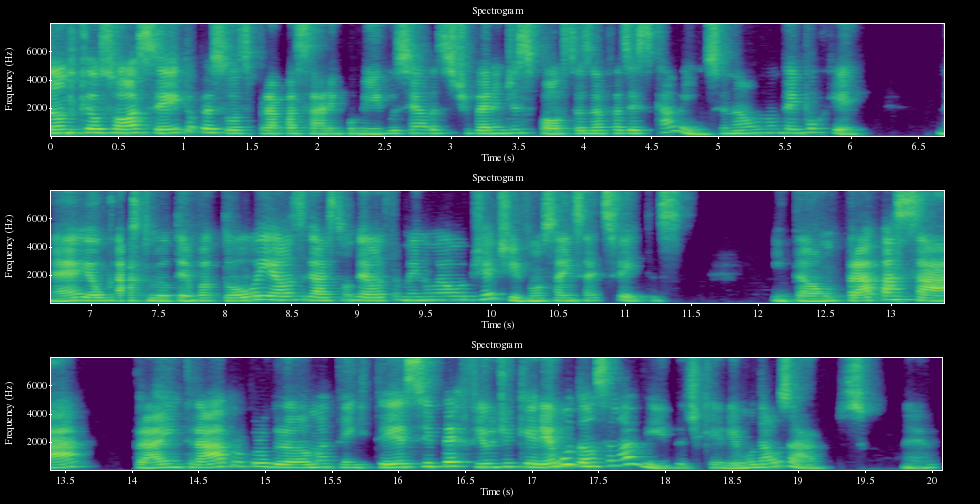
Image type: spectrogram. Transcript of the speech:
Tanto que eu só aceito pessoas para passarem comigo se elas estiverem dispostas a fazer esse caminho, senão não tem porquê né? Eu gasto meu tempo à toa e elas gastam dela também não é o objetivo, vão sair insatisfeitas. Então, para passar, para entrar para o programa, tem que ter esse perfil de querer mudança na vida, de querer mudar os hábitos, né?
